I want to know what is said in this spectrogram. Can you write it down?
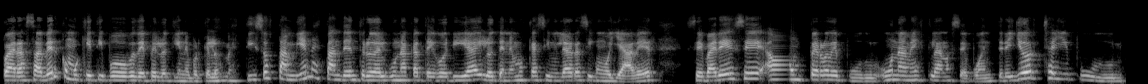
Para saber como qué tipo de pelo tiene, porque los mestizos también están dentro de alguna categoría y lo tenemos que asimilar así como, ya, a ver, se parece a un perro de poodle, una mezcla, no sé, pues entre Yorkshire y poodle,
